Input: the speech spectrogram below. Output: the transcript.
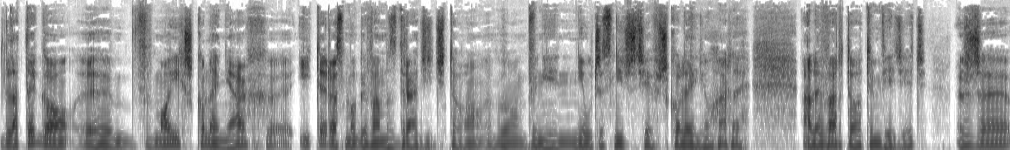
Dlatego w moich szkoleniach, i teraz mogę Wam zdradzić to, bo Wy nie, nie uczestniczcie w szkoleniu, ale, ale warto o tym wiedzieć, że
